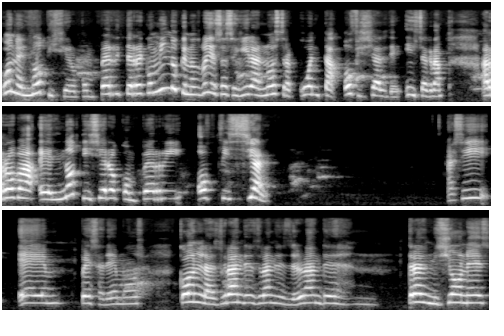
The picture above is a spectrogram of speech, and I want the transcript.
con el noticiero con Perry, te recomiendo que nos vayas a seguir a nuestra cuenta oficial de Instagram, arroba el noticiero con Perry oficial. Así empezaremos con las grandes, grandes, grandes transmisiones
